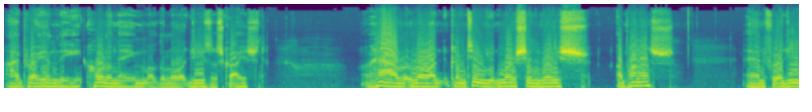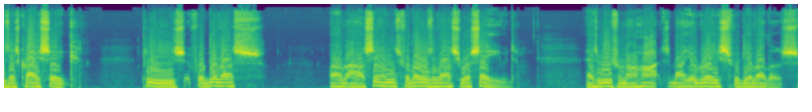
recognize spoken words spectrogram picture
I pray in the holy name of the Lord Jesus Christ, have, Lord, continued mercy and grace upon us, and for Jesus Christ's sake, please forgive us of our sins for those of us who are saved, as we from our hearts by your grace forgive others.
